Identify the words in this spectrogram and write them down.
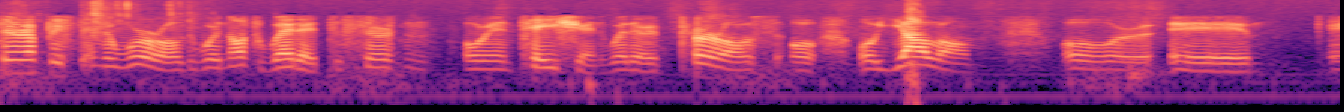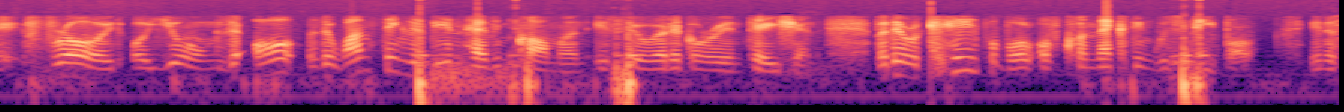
therapists in the world were not wedded to certain orientation, whether Perls or or Yalom or uh, uh, Freud or Jung, the, all, the one thing they didn't have in common is theoretical orientation, but they were capable of connecting with people in a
